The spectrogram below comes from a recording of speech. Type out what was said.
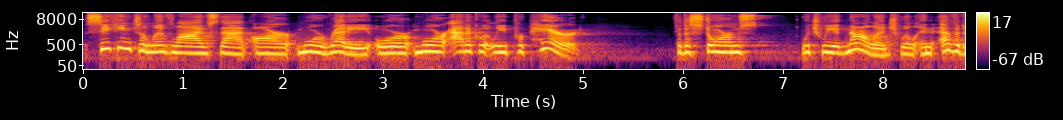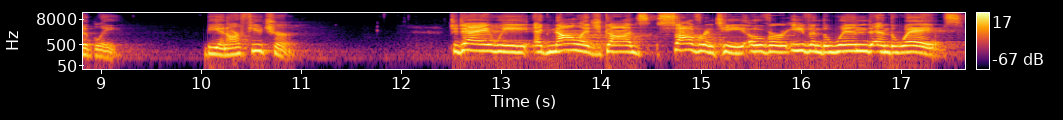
seeking to live lives that are more ready or more adequately prepared for the storms which we acknowledge will inevitably be in our future. Today, we acknowledge God's sovereignty over even the wind and the waves.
